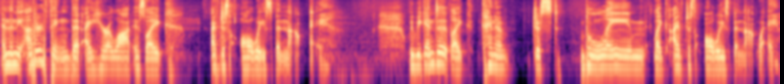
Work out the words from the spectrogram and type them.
And then the other thing that I hear a lot is like, I've just always been that way. We begin to like kind of just blame, like, I've just always been that way.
